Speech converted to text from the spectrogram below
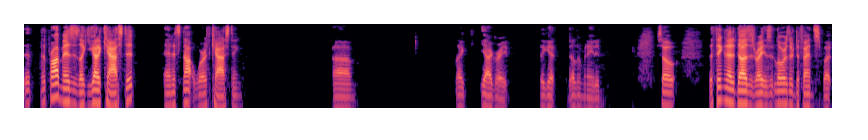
the, the problem is is like you got to cast it and it's not worth casting. Um, like yeah great. They get illuminated. So the thing that it does is right is it lowers their defense, but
